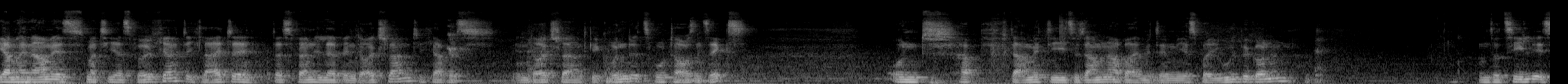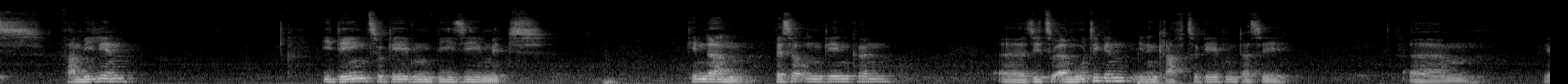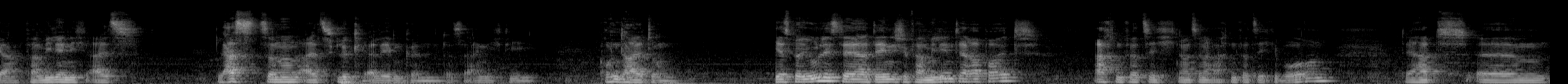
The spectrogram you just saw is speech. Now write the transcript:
Ja, mein Name ist Matthias Völchert. Ich leite das Family Lab in Deutschland. Ich habe es in Deutschland gegründet 2006 und habe damit die Zusammenarbeit mit dem Jesper Juhl begonnen. Unser Ziel ist, Familien Ideen zu geben, wie sie mit Kindern besser umgehen können, äh, sie zu ermutigen, ihnen Kraft zu geben, dass sie ähm, ja, Familie nicht als Last, sondern als Glück erleben können. Das ist eigentlich die Grundhaltung. Jesper Juhl ist der dänische Familientherapeut, 48, 1948 geboren. Der hat ähm,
